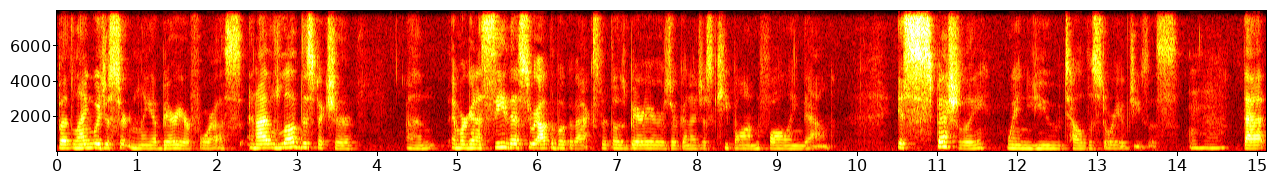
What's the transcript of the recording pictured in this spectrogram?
but language is certainly a barrier for us. And I love this picture. Um, and we're going to see this throughout the book of Acts that those barriers are going to just keep on falling down, especially when you tell the story of Jesus. Mm-hmm. That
